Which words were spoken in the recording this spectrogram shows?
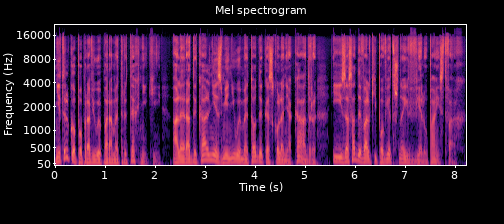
nie tylko poprawiły parametry techniki, ale radykalnie zmieniły metodykę szkolenia kadr i zasady walki powietrznej w wielu państwach.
